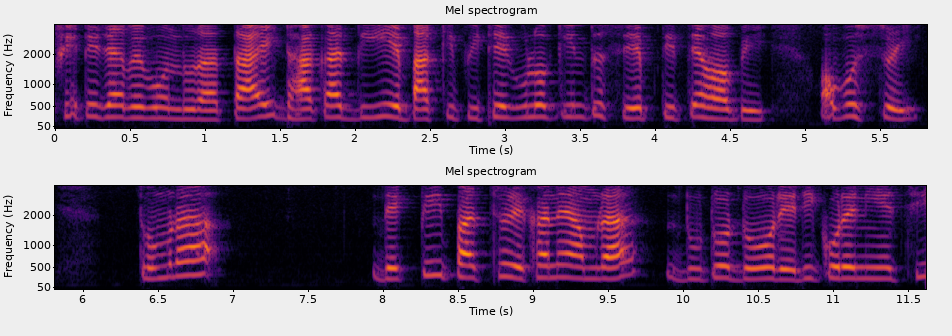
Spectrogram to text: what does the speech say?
ফেটে যাবে বন্ধুরা। তাই ঢাকা দিয়ে বাকি পিঠেগুলো কিন্তু সেপ দিতে হবে, অবশ্যই। তোমরা দেখতেই পাচ্ছ, এখানে আমরা দুটো ডো রেডি করে নিয়েছি।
